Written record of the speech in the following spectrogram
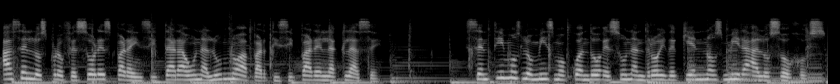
hacen los profesores para incitar a un alumno a participar en la clase. Sentimos lo mismo cuando es un androide quien nos mira a los ojos.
